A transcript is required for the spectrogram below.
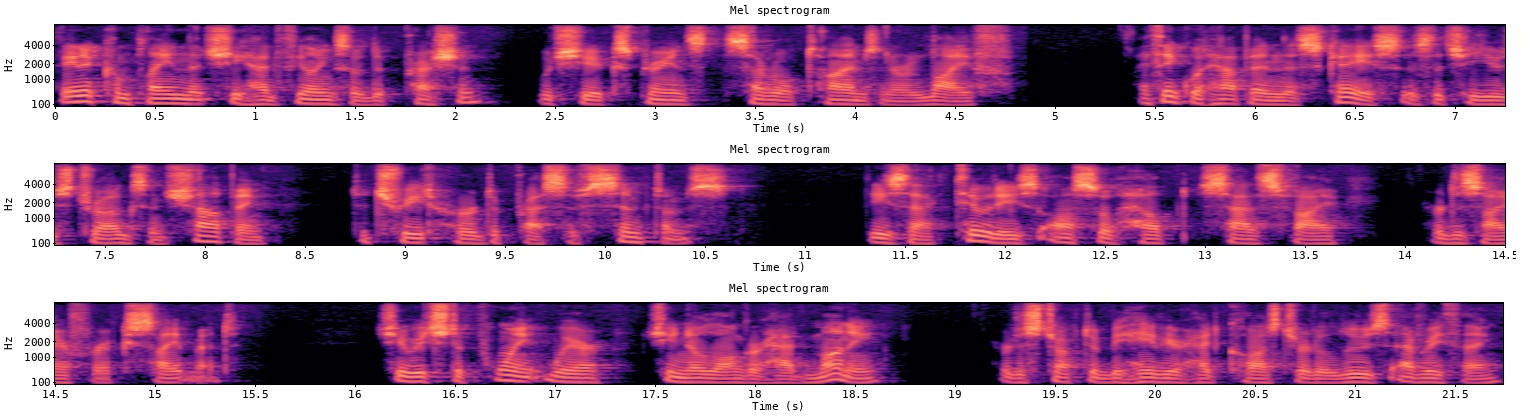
Dana complained that she had feelings of depression, which she experienced several times in her life. I think what happened in this case is that she used drugs and shopping to treat her depressive symptoms. These activities also helped satisfy her desire for excitement. She reached a point where she no longer had money. Her destructive behavior had caused her to lose everything.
